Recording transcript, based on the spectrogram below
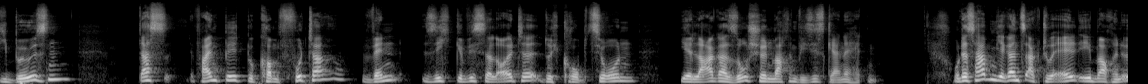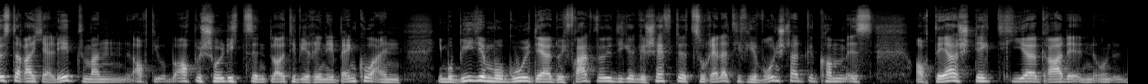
die Bösen, das Feindbild bekommt Futter, wenn sich gewisse Leute durch Korruption ihr Lager so schön machen, wie sie es gerne hätten. Und das haben wir ganz aktuell eben auch in Österreich erlebt. Man, auch, die, auch beschuldigt sind Leute wie René Benko, ein Immobilienmogul, der durch fragwürdige Geschäfte zu relativ viel Wohnstand gekommen ist. Auch der steckt hier gerade in, und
